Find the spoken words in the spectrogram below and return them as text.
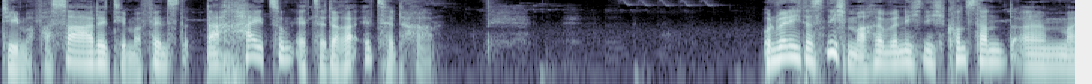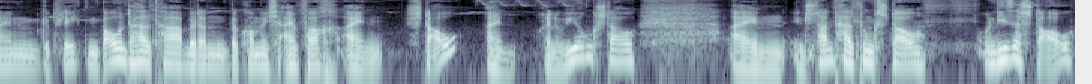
Thema Fassade, Thema Fenster, Dach, Heizung etc. etc. Und wenn ich das nicht mache, wenn ich nicht konstant äh, meinen gepflegten Bauunterhalt habe, dann bekomme ich einfach einen Stau, einen Renovierungsstau, einen Instandhaltungsstau und dieser Stau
